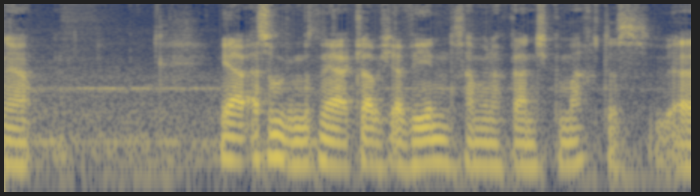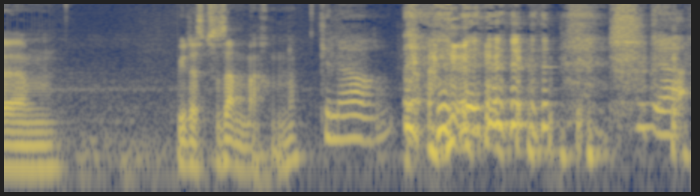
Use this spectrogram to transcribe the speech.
Ja. Ja, also wir müssen ja, glaube ich, erwähnen, das haben wir noch gar nicht gemacht, dass ähm, wir das zusammen machen. Ne? Genau. ja.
